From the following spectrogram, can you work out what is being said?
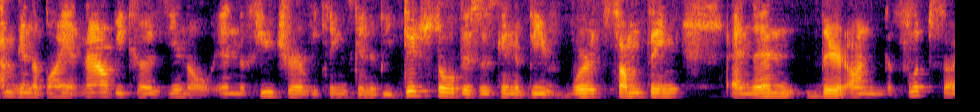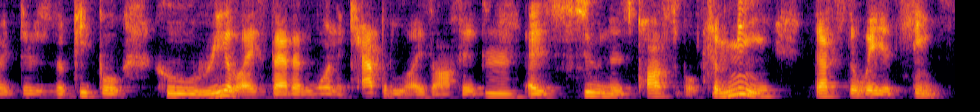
i'm gonna buy it now because you know in the future everything's gonna be digital this is gonna be worth something and then there on the flip side there's the people who realize that and want to capitalize off it Mm. as soon as possible. To me, that's the way it seems.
